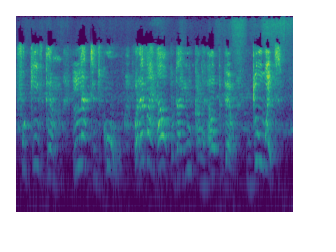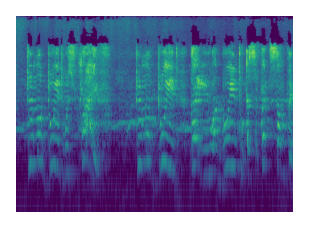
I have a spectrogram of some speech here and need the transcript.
Forgive them. Let it go. Whatever help that you can help them, do it. Do not do it with strife. Do not do it that you are doing to expect something,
